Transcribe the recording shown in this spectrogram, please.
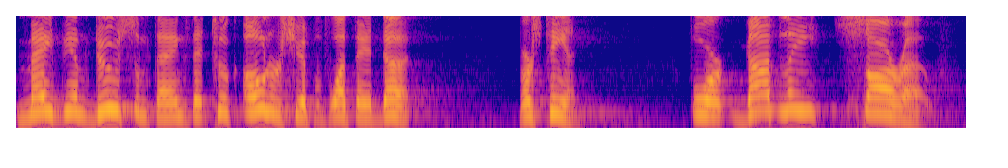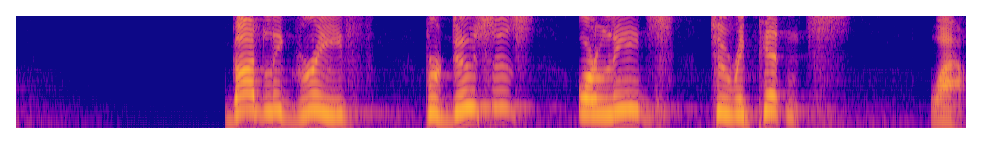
made them do some things that took ownership of what they had done. Verse 10 For godly sorrow, godly grief produces or leads to repentance. Wow.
